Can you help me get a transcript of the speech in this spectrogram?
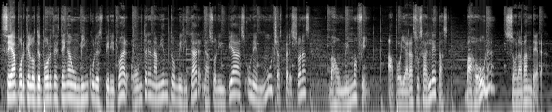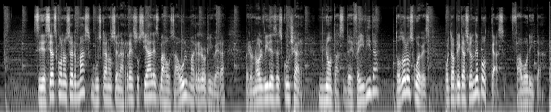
Sea porque los deportes tengan un vínculo espiritual o un entrenamiento militar, las Olimpiadas unen muchas personas bajo un mismo fin, apoyar a sus atletas bajo una sola bandera. Si deseas conocer más, búscanos en las redes sociales bajo Saúl Marrero Rivera, pero no olvides escuchar Notas de Fe y Vida todos los jueves por tu aplicación de podcast favorita.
